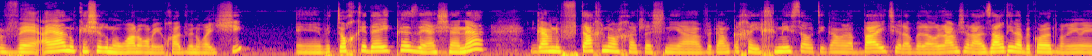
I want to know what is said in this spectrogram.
והיה לנו קשר נורא נורא מיוחד ונורא אישי. אה, ותוך כדי כזה השנה, גם נפתחנו אחת לשנייה, וגם ככה הכניסה אותי גם לבית שלה ולעולם שלה, עזרתי לה בכל הדברים אה,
